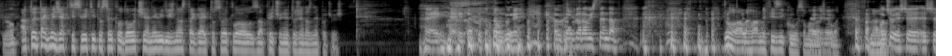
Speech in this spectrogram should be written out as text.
No. A to je tak, vieš, ak ti svieti to svetlo do očí a nevidíš nás, tak aj to svetlo zapričuje to, že nás nepočuješ. Hej, hej, tak to funguje. Koľko robíš stand-up? Dlho, ale hlavne fyziku som mal na Hej, škole. No, Počuj, ešte, ešte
